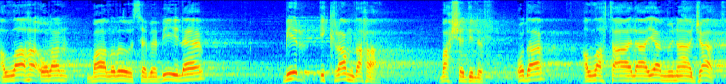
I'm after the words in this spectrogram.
Allah'a olan bağlılığı sebebiyle bir ikram daha bahşedilir. O da Allah Teala'ya münacat,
